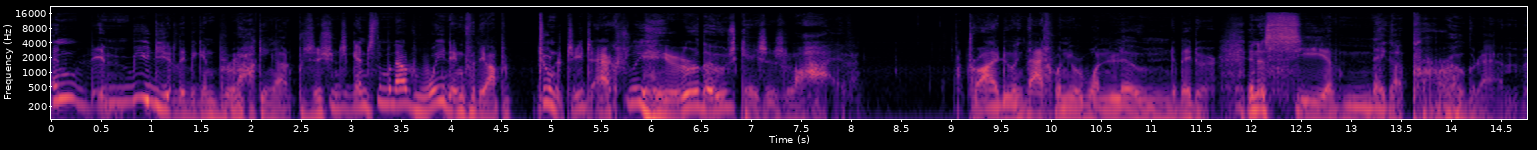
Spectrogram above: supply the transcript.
and immediately begin blocking out positions against them without waiting for the opportunity to actually hear those cases live. Try doing that when you're one lone debater in a sea of mega programs.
